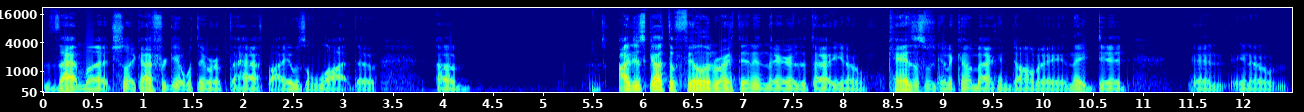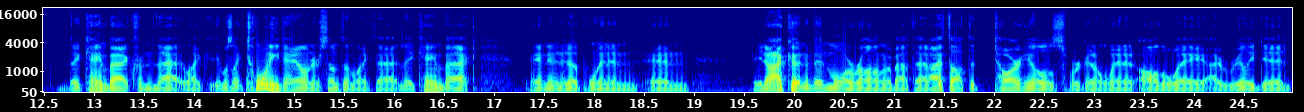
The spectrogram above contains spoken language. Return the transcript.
that much, like I forget what they were up the half by. It was a lot though. Uh, I just got the feeling right then and there that that you know Kansas was going to come back and dominate, and they did. And you know they came back from that like it was like 20 down or something like that. They came back and ended up winning and you know, I couldn't have been more wrong about that. I thought the Tar Heels were going to win it all the way. I really did.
